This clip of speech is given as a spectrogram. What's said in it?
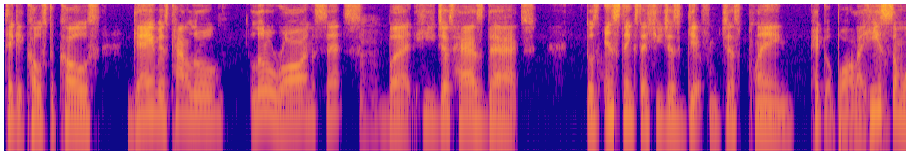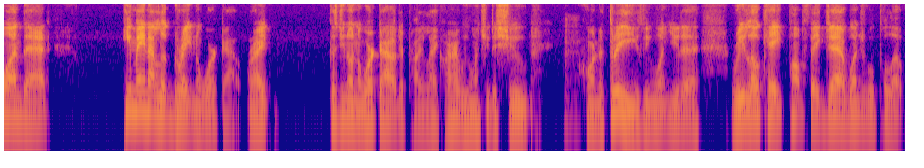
take it coast to coast. Game is kind of little little raw in a sense, mm-hmm. but he just has that those instincts that you just get from just playing pickup ball. Like he's mm-hmm. someone that he may not look great in the workout, right? Because you know, in the workout, they're probably like, all right, we want you to shoot mm-hmm. corner threes. We want you to relocate, pump fake jab, one dribble pull up.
